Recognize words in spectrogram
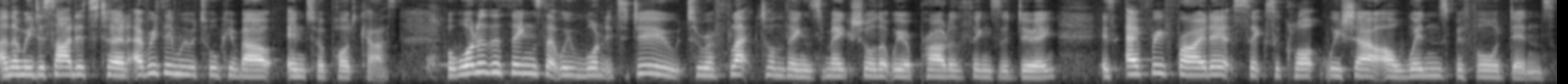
and then we decided to turn everything we were talking about into a podcast. But one of the things that we wanted to do to reflect on things, to make sure that we are proud of the things we're doing, is every Friday at six o'clock, we share our wins before dins.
